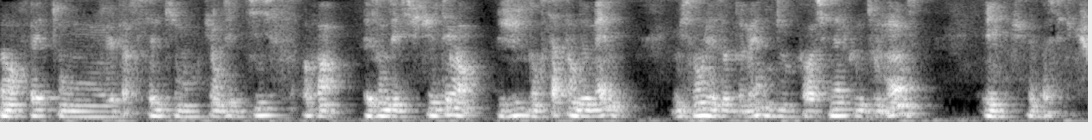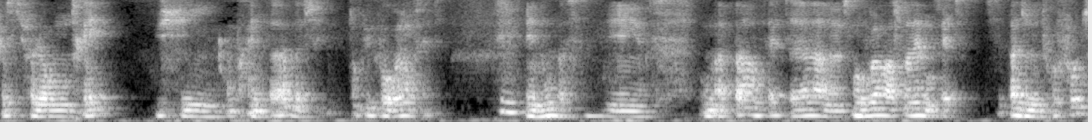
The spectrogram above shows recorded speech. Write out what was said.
en fait, on, les personnes qui ont, qui ont des 10, enfin, elles ont des difficultés hein, juste dans certains domaines, mais sinon les autres domaines, on est opérationnels comme tout le monde, et que bah, c'est quelque chose qu'il faut leur montrer. S'ils ne comprennent pas, bah, c'est tant pis pour eux en fait. Mm. Et nous, bah, on n'a pas en fait à s'en vouloir à soi-même en fait. C'est pas de notre faute.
